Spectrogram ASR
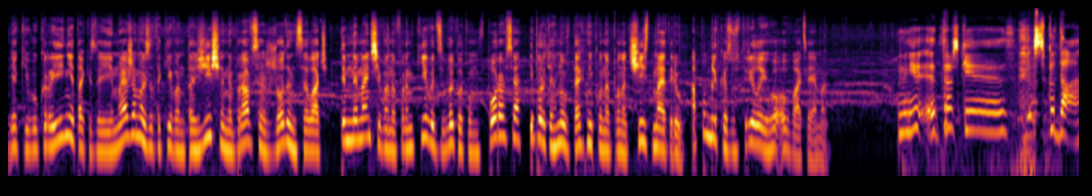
Як і в Україні, так і за її межами за такі вантажі ще не брався жоден силач. Тим не менш, Івано-Франківець з викликом впорався і протягнув техніку на понад 6 метрів, а публіка зустріла його оваціями. Мені е, трошки шкода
